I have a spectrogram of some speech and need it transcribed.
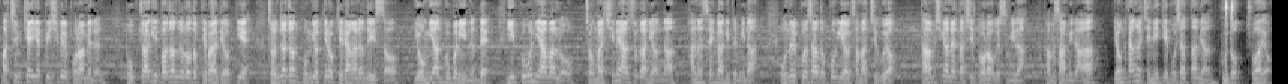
마침 KF-21 보라면은 복좌기 버전으로도 개발되었기에 전자전 공격기로 개량하는 데 있어 용이한 부분이 있는데 이 부분이야말로 정말 신의 한 수가 아니었나 하는 생각이 듭니다. 오늘 군사 돋보기 여기서 마치고요. 다음 시간에 다시 돌아오겠습니다. 감사합니다. 영상을 재밌게 보셨다면 구독, 좋아요,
